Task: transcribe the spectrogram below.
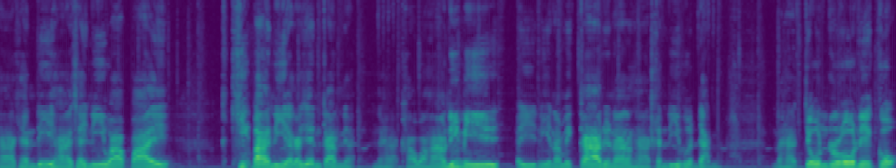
หาแคนดี้หาชายนี่ว่าไป คิบาเนียก็เช่นกันเนี่ยนะฮะคาวาฮาวนี่มีไอ้นี่นะไม่กล้าด้วยนะต้องหาแคนดี้เพื่อดันนะฮะโจนโรเนโกะ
